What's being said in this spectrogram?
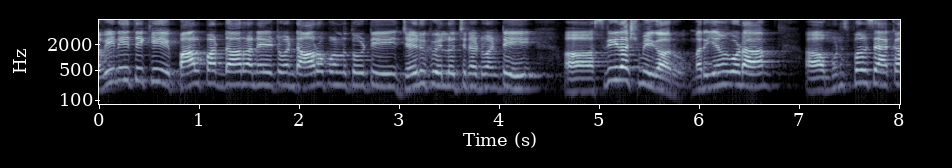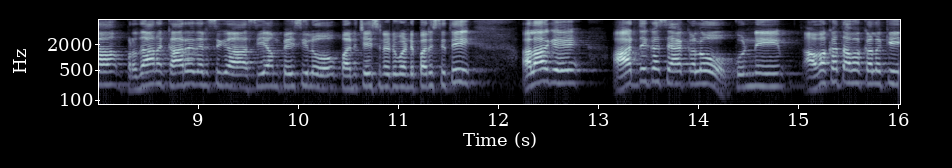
అవినీతికి పాల్పడ్డారు అనేటువంటి ఆరోపణలతోటి జైలుకు వెళ్ళొచ్చినటువంటి శ్రీలక్ష్మి గారు. మరి ఈమె కూడా మున్సిపల్ శాఖ ప్రధాన కార్యదర్శిగా సీఎం పేసీలో పనిచేసినటువంటి పరిస్థితి. అలాగే ఆర్థిక శాఖలో కొన్ని అవకతవకలకి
